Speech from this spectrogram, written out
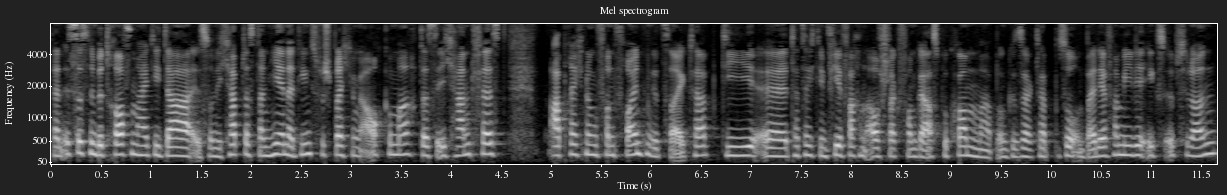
Dann ist das eine Betroffenheit, die da ist. Und ich habe das dann hier in der Dienstbesprechung auch gemacht, dass ich handfest Abrechnungen von Freunden gezeigt habe, die äh, tatsächlich den vierfachen Aufschlag vom Gas bekommen habe und gesagt habe, so, und bei der Familie XY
